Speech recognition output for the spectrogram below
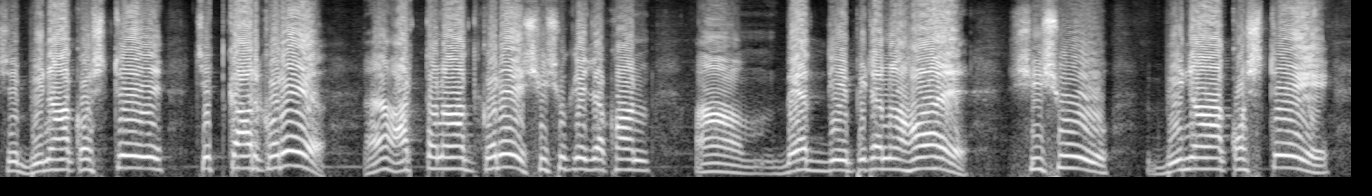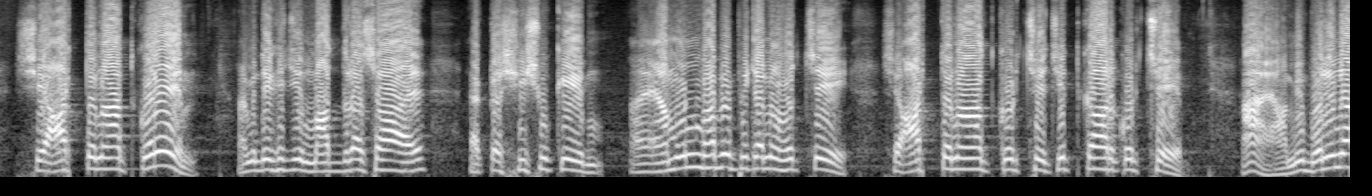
সে বিনা কষ্টে চিৎকার করে হ্যাঁ আর্তনাদ করে শিশুকে যখন বেদ দিয়ে পিটানো হয়, শিশু বিনা কষ্টে সে আর্তনাদ করে আমি দেখেছি মাদ্রাসায় একটা শিশুকে এমনভাবে পিটানো হচ্ছে, সে আর্তনাদ করছে, চিৎকার করছে। হ্যাঁ আমি বলি না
